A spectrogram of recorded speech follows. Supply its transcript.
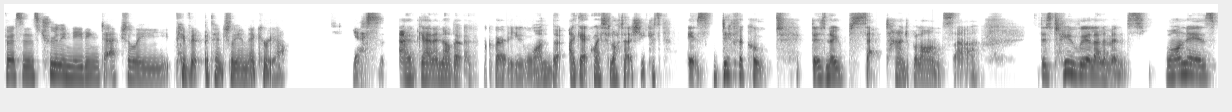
versus truly needing to actually pivot potentially in their career? Yes, again, another great one that I get quite a lot actually, because it's difficult. There's no set, tangible answer. There's two real elements. One is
